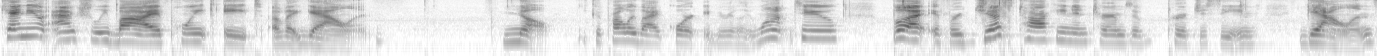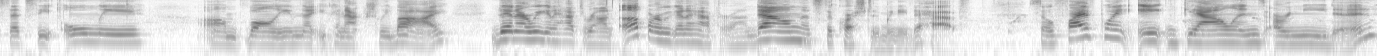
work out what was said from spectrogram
can you actually buy 0.8 of a gallon? No. You could probably buy a quart if you really want to, but if we're just talking in terms of purchasing gallons, that's the only um, volume that you can actually buy, then are we going to have to round up or are we going to have to round down? That's the question we need to have. So 5.8 gallons are needed.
